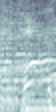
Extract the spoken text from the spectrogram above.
over.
